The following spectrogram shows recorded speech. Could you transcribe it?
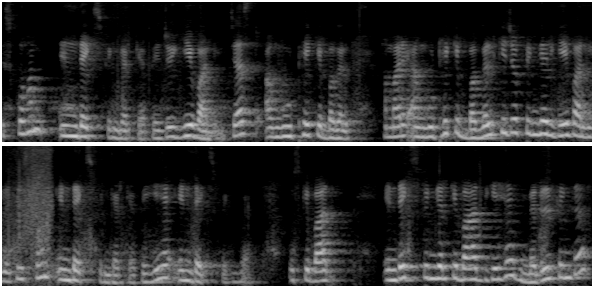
इसको हम इंडेक्स फिंगर कहते हैं, जो ये वाली, जस्ट अंगूठे के बगल। हमारे अंगूठे के बगल की जो फिंगर ये वाली होती है, इसको हम इंडेक्स फिंगर कहते हैं। ये है इंडेक्स फिंगर। उसके बाद, इंडेक्स फिंगर के बाद ये है मिडिल फिंगर,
